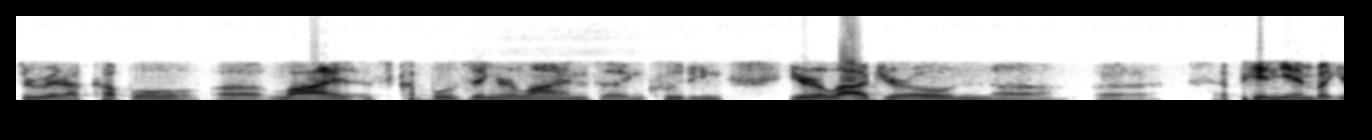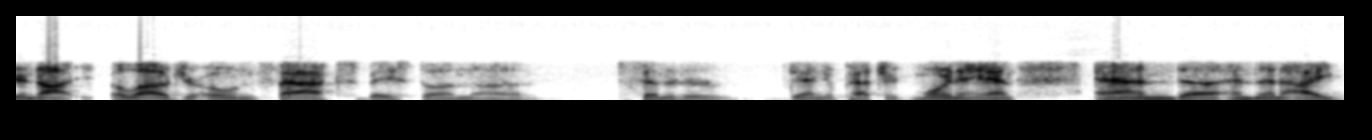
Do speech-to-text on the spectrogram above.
threw in a couple uh, lines, a couple zinger lines, uh, including you're allowed your own uh, uh, opinion, but you're not allowed your own facts based on uh, Senator Daniel Patrick Moynihan, and uh, and then I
